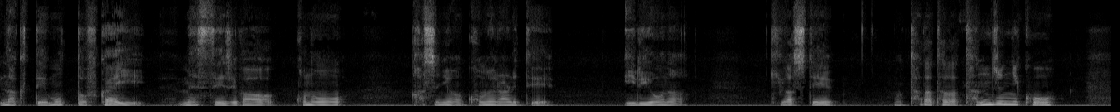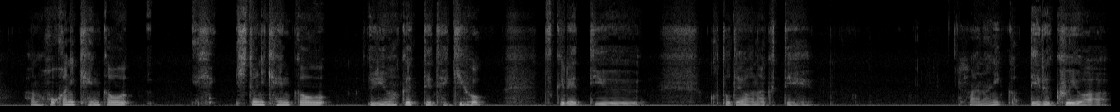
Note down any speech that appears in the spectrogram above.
なくて、もっと深いメッセージがこの歌詞には込められているような気がして、ただただ単純にこう、あの、他に喧嘩を、人に喧嘩を売りまくって敵を作れっていうことではなくて、まあ何か出る杭は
